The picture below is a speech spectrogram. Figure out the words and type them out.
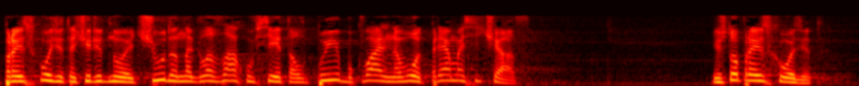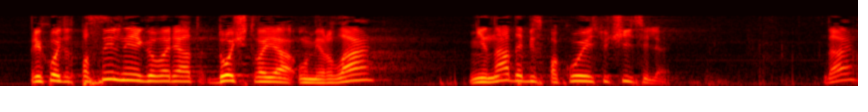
происходит очередное чудо на глазах у всей толпы, буквально вот прямо сейчас. И что происходит? Приходят посыльные и говорят, дочь твоя умерла, не надо беспокоить учителя. Да?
